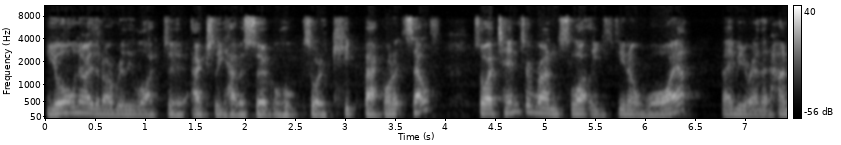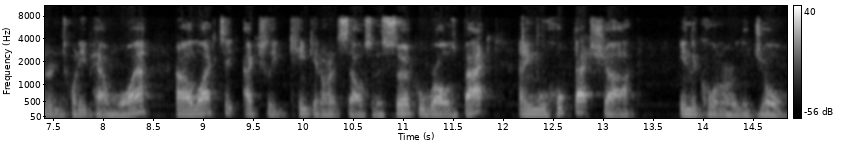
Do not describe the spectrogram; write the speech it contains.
you all know that I really like to actually have a circle hook sort of kick back on itself. So I tend to run slightly thinner wire, maybe around that 120 pound wire. And I like to actually kink it on itself so the circle rolls back and will hook that shark in the corner of the jaw.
